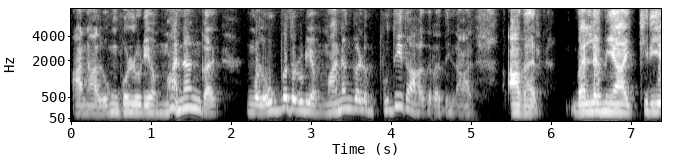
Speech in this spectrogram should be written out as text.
ஆனால் உங்களுடைய மனங்கள் உங்கள் ஒவ்வொருவருடைய மனங்களும் புதிதாகிறதுனால் அவர் வல்லமையாய் கிரிய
